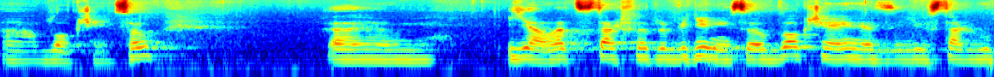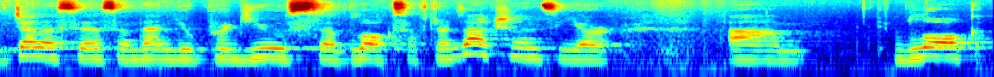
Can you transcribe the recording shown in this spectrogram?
blockchain. So um, yeah, let's start from the beginning. So blockchain is you start with Genesis and then you produce uh, blocks of transactions. Your um, block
